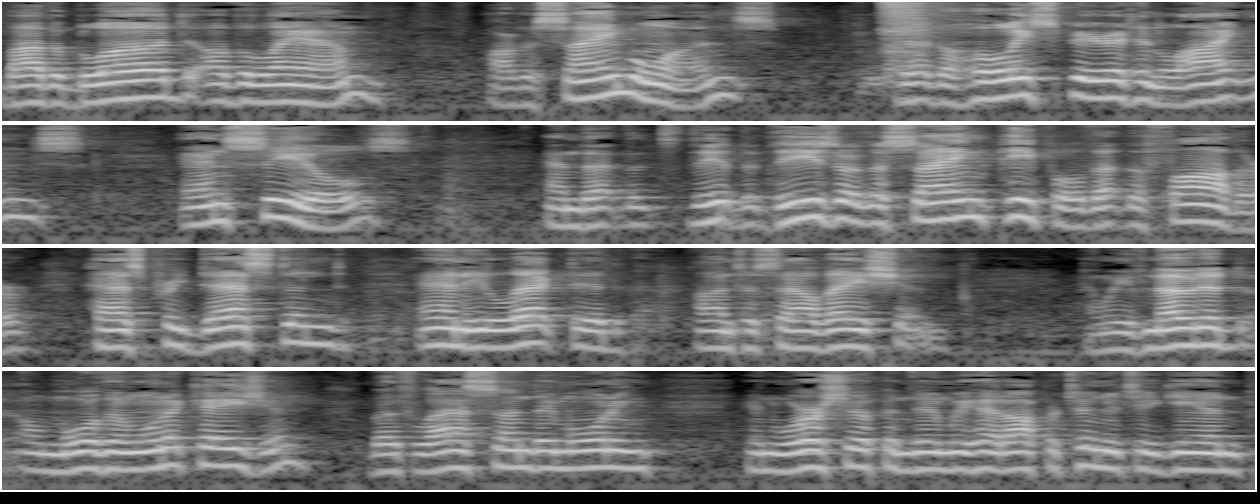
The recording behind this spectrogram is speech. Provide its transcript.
by the blood of the Lamb are the same ones that the Holy Spirit enlightens and seals, and that, the, that these are the same people that the Father has predestined and elected unto salvation. And we've noted on more than one occasion, both last Sunday morning in worship, and then we had opportunity again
